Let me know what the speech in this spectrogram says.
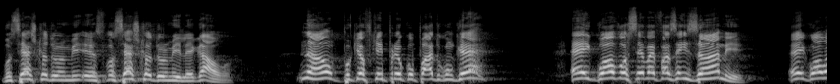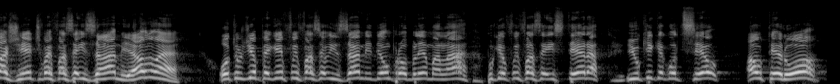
Você acha que eu dormi, você acha que eu dormi legal? Não, porque eu fiquei preocupado com o quê? É igual você vai fazer exame. É igual a gente vai fazer exame, é ou não é? Outro dia eu peguei e fui fazer o exame, deu um problema lá, porque eu fui fazer esteira, e o que, que aconteceu? Alterou,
